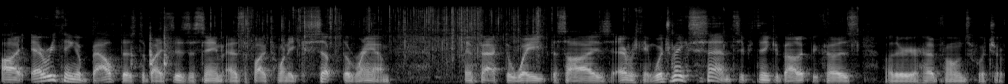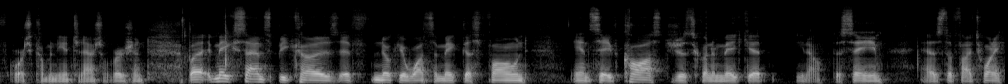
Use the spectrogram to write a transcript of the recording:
Uh, everything about this device is the same as a 520 except the RAM in fact, the weight, the size, everything, which makes sense if you think about it because well, they're your headphones, which of course come in the international version. But it makes sense because if Nokia wants to make this phone and save cost, you're just going to make it, you know, the same as the 520.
